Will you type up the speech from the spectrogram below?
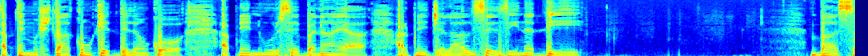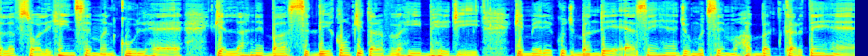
اپنے مشتاقوں کے دلوں کو، اپنے نور سے بنایا اور اپنے جلال سے زینت دی۔ بعض صلف صالحین سے منقول ہے کہ اللہ نے بعض صدیقوں کی طرف وہی بھیجی کہ میرے کچھ بندے ایسے ہیں جو مجھ سے محبت کرتے ہیں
